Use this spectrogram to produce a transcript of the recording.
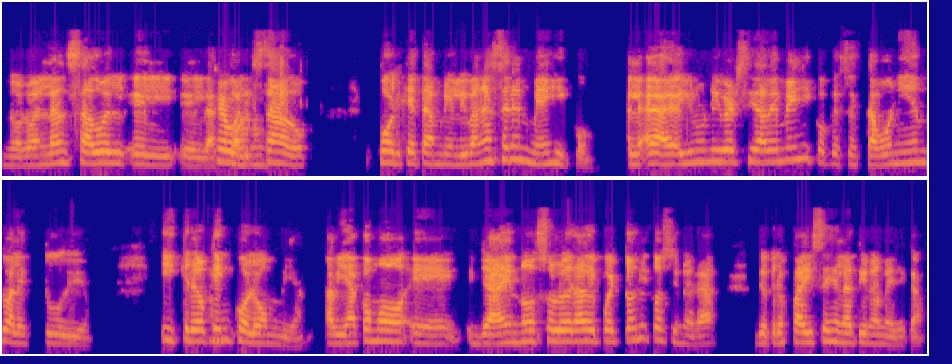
no lo han lanzado el, el, actualizado, porque también lo iban a hacer en México. Hay una universidad de México que se está poniendo al estudio. Y creo que en Colombia. Había como, eh, ya no solo era de Puerto Rico, sino era de otros países en Latinoamérica.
